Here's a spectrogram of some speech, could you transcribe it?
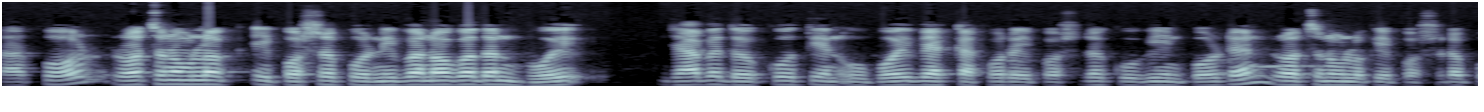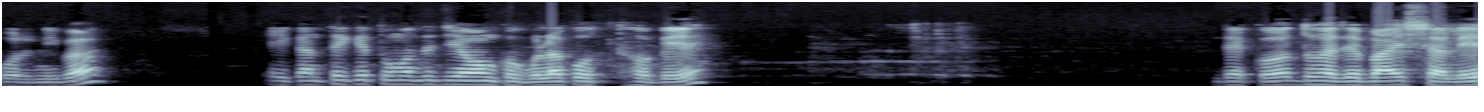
তারপর রচনামূলক এই প্রশ্নটা পড়ে নিবা, নগদান বই জাবেদ ও কোতিয়ান, উভয় ব্যাখ্যা করো, এই প্রশ্নটা খুবই ইম্পর্টেন্ট রচনামূলক এই প্রশ্নটা পড়ে নিবা। এখান থেকে তোমাদের যে অঙ্কগুলা করতে হবে দেখো দু হাজার বাইশ সালে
